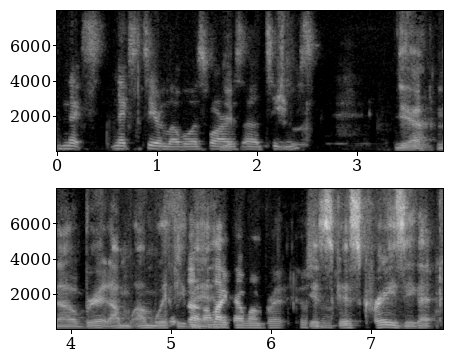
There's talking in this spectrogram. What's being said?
next next tier level as far Yeah, as uh, teams. Yeah, no, Britt, I'm I'm with Good you, stuff. man. I like that one, Brett. Good it's stuff. it's crazy that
